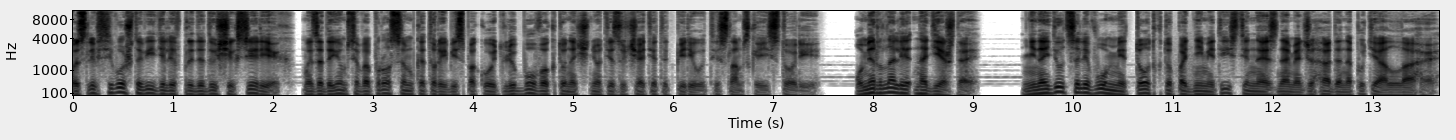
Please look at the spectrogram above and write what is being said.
После всего, что видели в предыдущих сериях, мы задаемся вопросом, который беспокоит любого, кто начнет изучать этот период исламской истории. Умерла ли надежда? Не найдется ли в умме тот, кто поднимет истинное знамя джихада на пути Аллаха?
